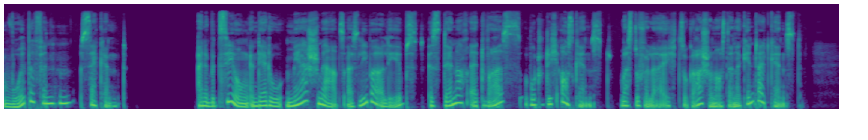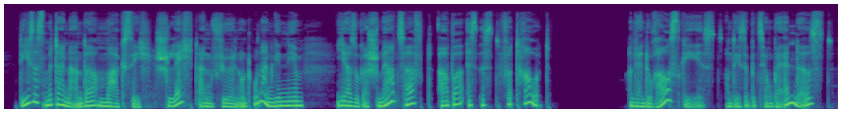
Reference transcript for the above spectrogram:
Wohlbefinden second. Eine Beziehung, in der du mehr Schmerz als Liebe erlebst, ist dennoch etwas, wo du dich auskennst, was du vielleicht sogar schon aus deiner Kindheit kennst. Dieses Miteinander mag sich schlecht anfühlen und unangenehm, ja sogar schmerzhaft, aber es ist vertraut. Und wenn du rausgehst und diese Beziehung beendest,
